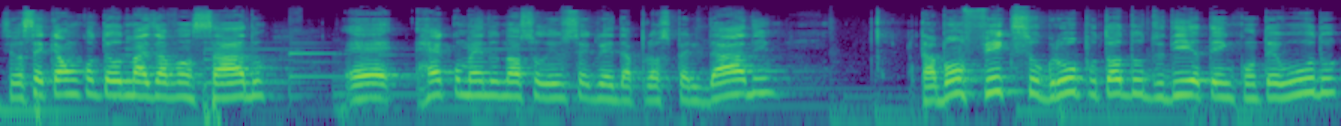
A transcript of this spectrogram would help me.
se você quer um conteúdo mais avançado, é, recomendo o nosso livro Segredo da Prosperidade, tá bom? Fixe o grupo, todo dia tem conteúdo,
